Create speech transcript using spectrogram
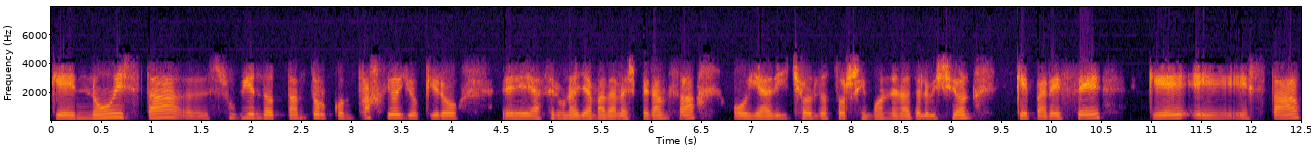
que no está eh, subiendo tanto el contagio. Yo quiero eh, hacer una llamada a la esperanza. Hoy ha dicho el doctor Simón en la televisión que parece que está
